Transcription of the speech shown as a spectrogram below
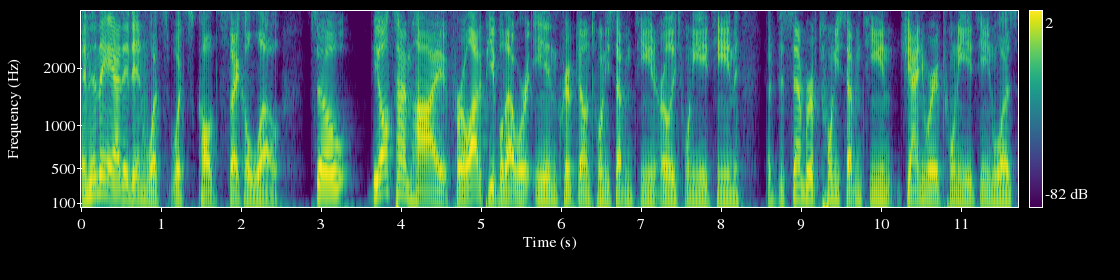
and then they added in what's what's called cycle low. So the all-time high for a lot of people that were in crypto in 2017, early 2018, uh, December of 2017, January of 2018 was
